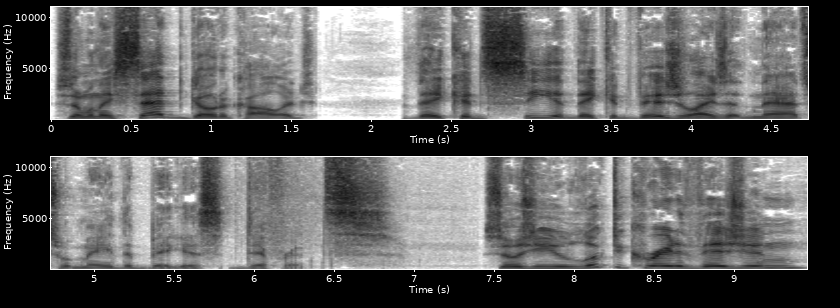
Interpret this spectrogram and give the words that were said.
So when they said go to college, they could see it, they could visualize it, and that's what made the biggest difference. So as you look to create a vision,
